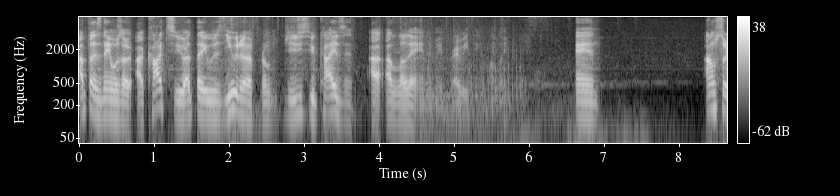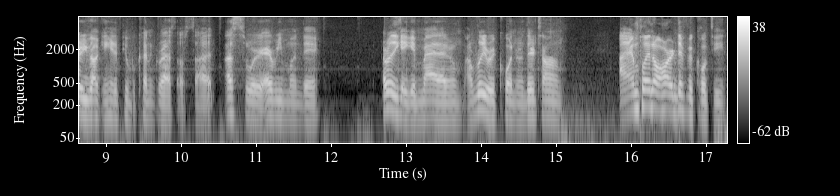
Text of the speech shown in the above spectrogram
I thought his name was Akatsu. I thought he was Yuta from Jujutsu Kaisen. I, I love that anime for everything in my life. And I'm sorry y'all can hear the people cutting grass outside. I swear, every Monday. I really can't get mad at them. I'm really recording on their time. I am playing on hard difficulty,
